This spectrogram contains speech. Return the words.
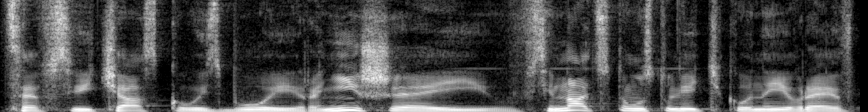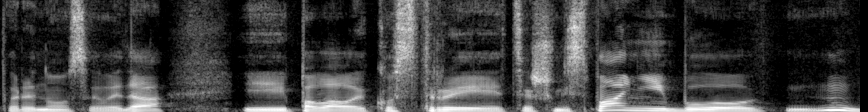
це в свій час колись було і раніше, і в 17 столітті, коли не євреїв переносили, да? і палали костри, це ж в Іспанії було. Ну,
